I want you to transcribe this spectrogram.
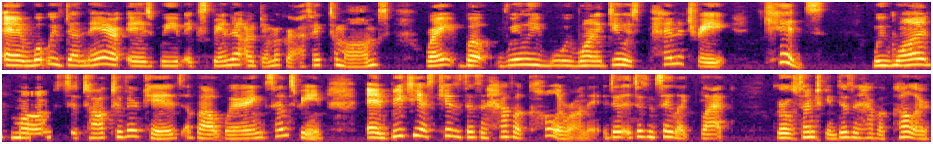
And what we've done there is we've expanded our demographic to moms, right? But really, what we want to do is penetrate kids. We mm-hmm. want moms to talk to their kids about wearing sunscreen. And BGS Kids doesn't have a color on it. It doesn't say like black girl sunscreen, doesn't have a color.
